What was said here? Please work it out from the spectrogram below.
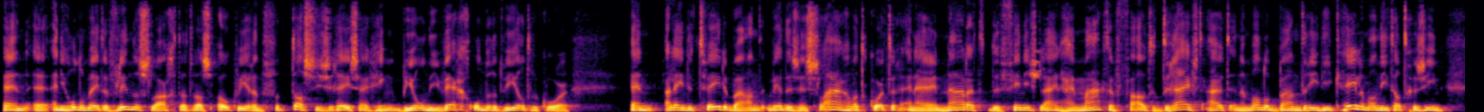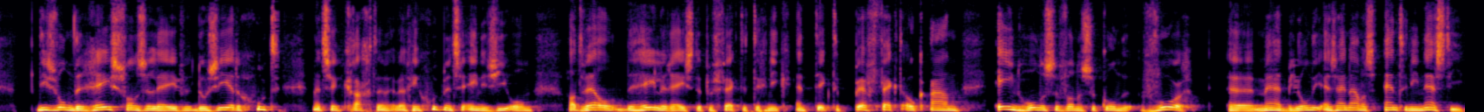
En, uh, en die 100 meter vlinderslag, dat was ook weer een fantastische race. Hij ging Biondi weg onder het wereldrecord. En alleen de tweede baan werden zijn slagen wat korter en hij nadert de finishlijn. Hij maakt een fout, drijft uit en de man op baan 3, die ik helemaal niet had gezien, die zwom de race van zijn leven, doseerde goed met zijn krachten, ging goed met zijn energie om. Had wel de hele race de perfecte techniek en tikte perfect ook aan. één honderdste van een seconde voor uh, Matt Biondi. En zijn naam was Anthony Nesty.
